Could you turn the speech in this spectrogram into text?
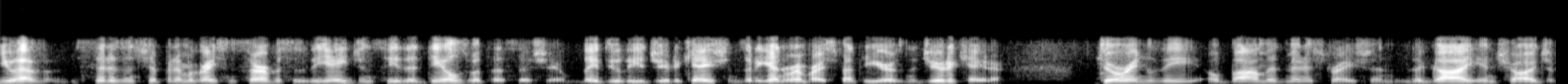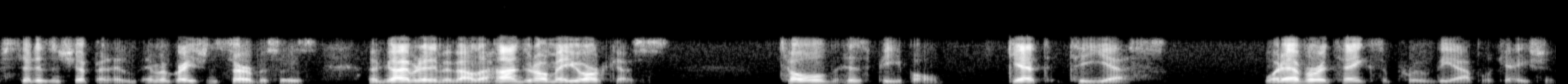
you have Citizenship and Immigration Services, the agency that deals with this issue. They do the adjudications. And again, remember, I spent the years an adjudicator. During the Obama administration, the guy in charge of Citizenship and Immigration Services, a guy by the name of Alejandro Mayorkas, told his people, get to yes. Whatever it takes, approve the application.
